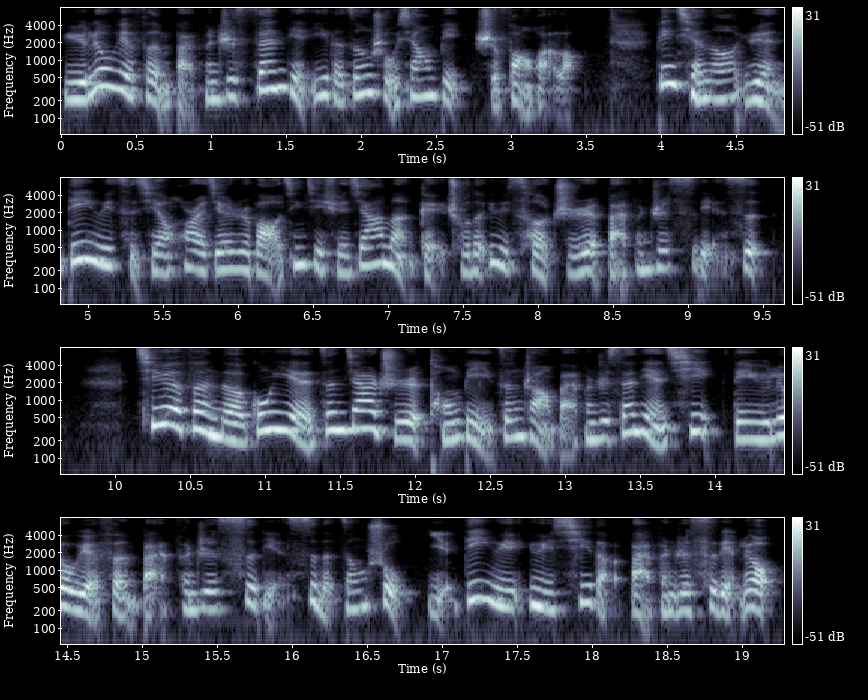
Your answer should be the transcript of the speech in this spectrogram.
与六月份百分之三点一的增速相比是放缓了，并且呢，远低于此前《华尔街日报》经济学家们给出的预测值百分之四点四。七月份的工业增加值同比增长百分之三点七，低于六月份百分之四点四的增速，也低于预期的百分之四点六。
